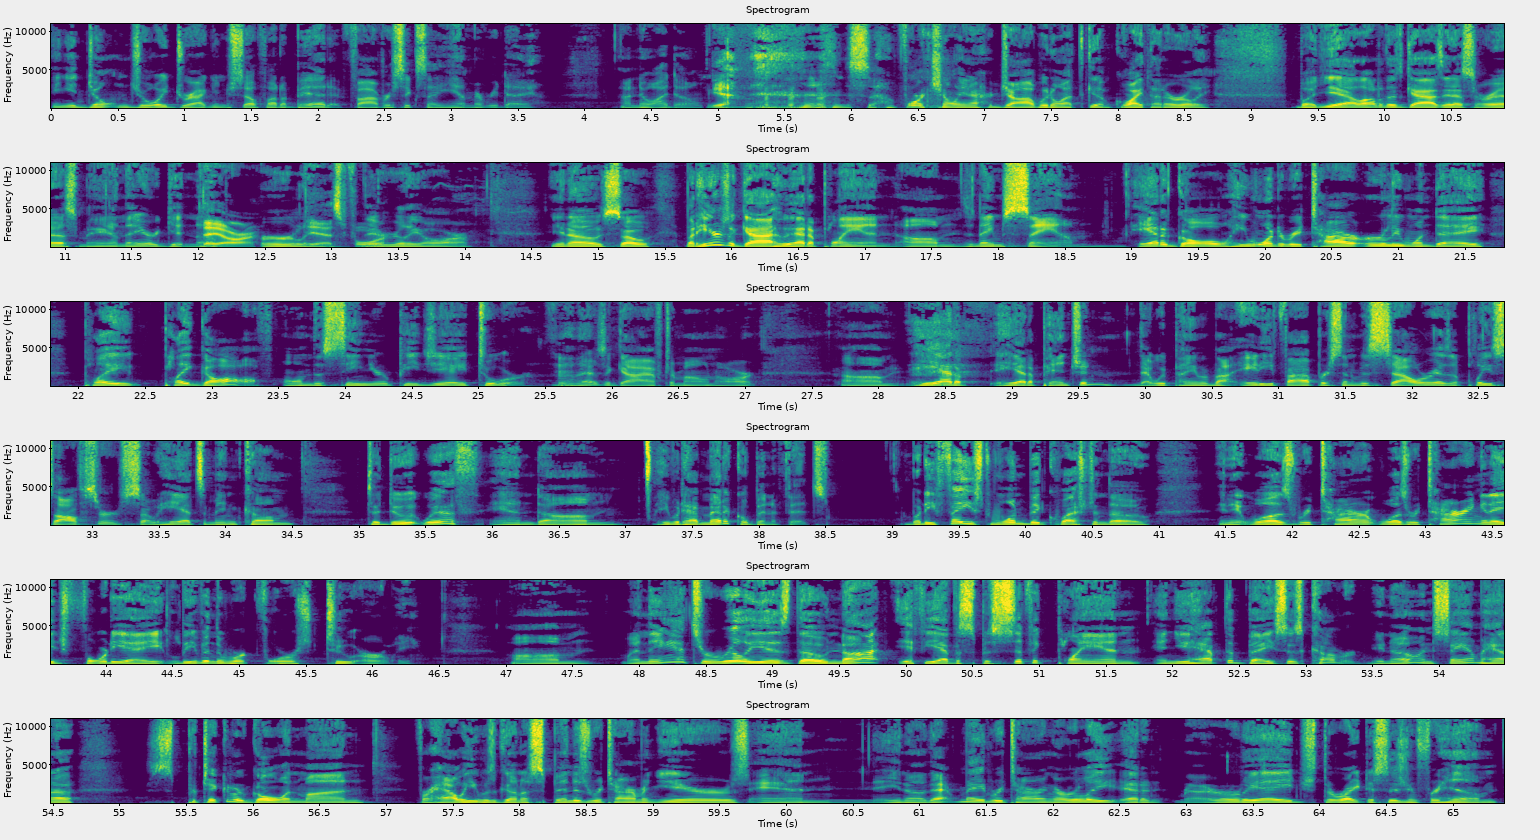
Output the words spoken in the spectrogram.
and you don't enjoy dragging yourself out of bed at 5 or 6 a.m. every day. I know I don't. Yeah. so fortunately in our job we don't have to get up quite that early. But yeah, a lot of those guys at SRS, man, they are getting They up are. early. Yes, They really are. You know, so but here's a guy who had a plan. Um, his name's Sam. He had a goal. He wanted to retire early one day, play play golf on the senior PGA tour. Now, there's a guy after my own heart. Um, he had a he had a pension that would pay him about eighty five percent of his salary as a police officer, so he had some income to do it with, and um, he would have medical benefits. But he faced one big question though, and it was retire was retiring at age forty eight, leaving the workforce too early. Um, and the answer really is though not if you have a specific plan and you have the bases covered, you know. And Sam had a particular goal in mind for how he was going to spend his retirement years, and you know that made retiring early at an early age the right decision for him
